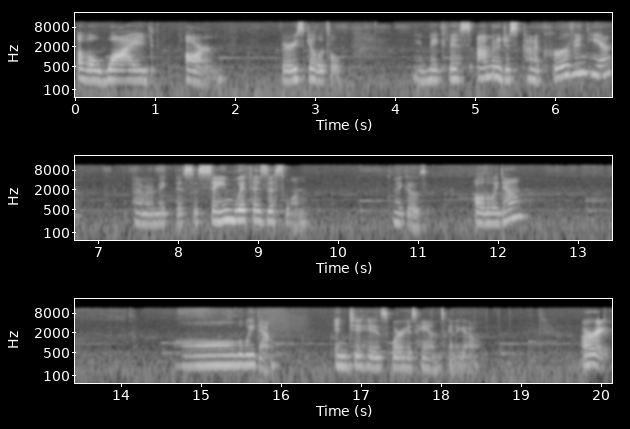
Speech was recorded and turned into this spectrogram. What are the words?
of a wide arm. Very skeletal. You make this, I'm gonna just kind of curve in here. I'm gonna make this the same width as this one. And it goes all the way down, all the way down into his, where his hand's gonna go. All right,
